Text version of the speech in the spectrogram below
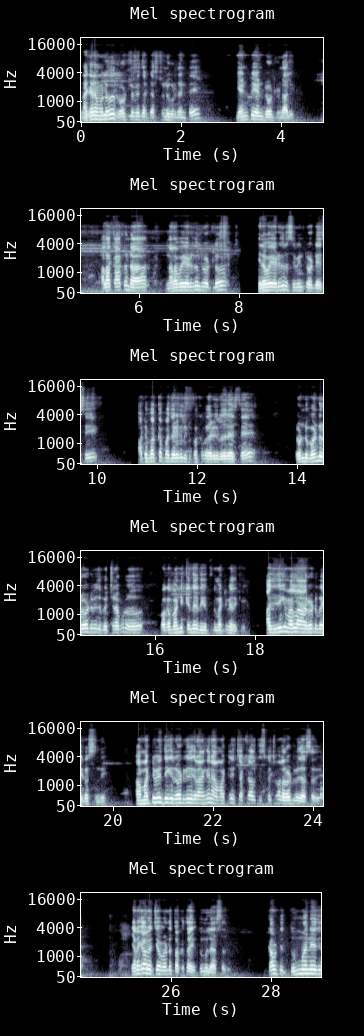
నగరంలో రోడ్ల మీద డస్ట్ ఉండకూడదంటే ఎండ్ టు ఎండ్ రోడ్లు ఉండాలి. అలా కాకుండా నలభై అడుగుల రోడ్లు ఇరవై అడుగులు సిమెంట్ రోడ్డు వేసి అటుపక్క పది అడుగులు ఇటుపక్క పది అడుగులు వదిలేస్తే రెండు బండి రోడ్డు మీదకి వచ్చినప్పుడు ఒక బండి కిందకి దిగుతుంది మట్టి మీదకి. అది దిగి మళ్ళీ ఆ రోడ్డు పైకి వస్తుంది. ఆ మట్టి మీద దిగి రోడ్డు మీదకి రాగానే ఆ మట్టిని చక్రాలు తీసుకొచ్చి మళ్ళీ రోడ్డు మీద వస్తుంది. వెనకాల వచ్చే బండి తొక్కుతాయి దుమ్ము లేస్తుంది. కాబట్టి దుమ్ము అనేది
